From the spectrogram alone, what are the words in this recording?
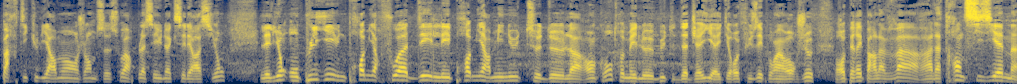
particulièrement en jambes ce soir, plaçait une accélération. Les Lions ont plié une première fois dès les premières minutes de la rencontre, mais le but d'Adjaï a été refusé pour un hors-jeu repéré par la VAR à la 36e.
